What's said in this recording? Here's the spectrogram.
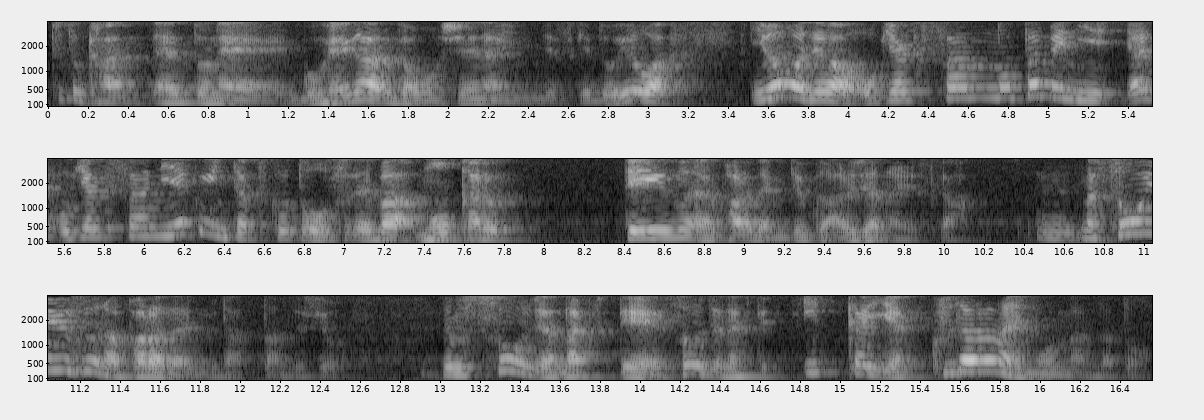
ちょっとかえっとね語弊があるかもしれないんですけど要は今まではお客さんのためにやお客さんに役に立つことをすれば儲かるっていうふうなパラダイムってよくあるじゃないですか。うん。まあ、そういうふうなパラダイムだったんですよでもそうじゃなくてそうじゃなくて一回いやくだらないもんなんだと。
